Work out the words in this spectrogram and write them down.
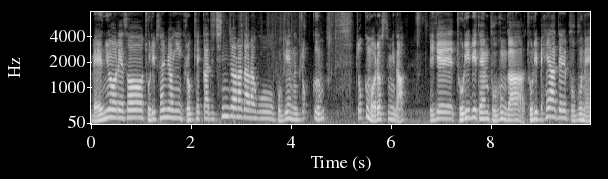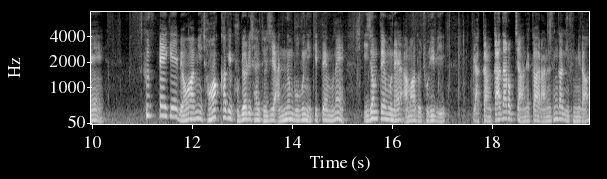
매뉴얼에서 조립 설명이 그렇게까지 친절하다라고 보기에는 조금 조금 어렵습니다. 이게 조립이 된 부분과 조립해야 될 부분에 흑백의 명암이 정확하게 구별이 잘 되지 않는 부분이 있기 때문에 이 점 때문에 아마도 조립이 약간 까다롭지 않을까라는 생각이 듭니다.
